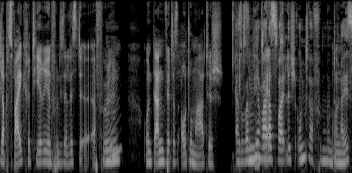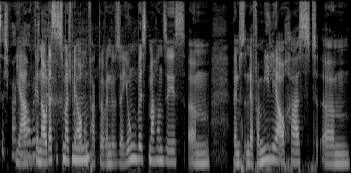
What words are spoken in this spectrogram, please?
glaube, zwei Kriterien von dieser Liste erfüllen mhm. und dann wird das automatisch. Also bei mir war das weitlich unter 35 war, Ja, genau, das ist zum Beispiel mhm. auch ein mhm. Faktor. Wenn du sehr jung bist, machen sie es. Ähm, wenn du es in der Familie auch hast, ähm,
